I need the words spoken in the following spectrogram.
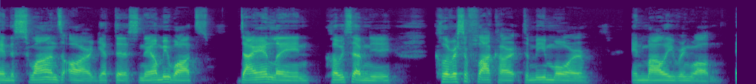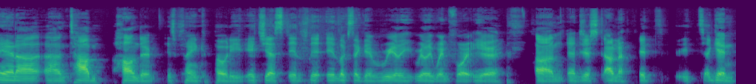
and the Swans are get this: Naomi Watts, Diane Lane, Chloe Sevigny, Clarissa Flockhart, Demi Moore, and Molly Ringwald. And uh, uh, Tom Hollander is playing Capote. It just it, it it looks like they really really went for it here. Um, and just I don't know. It it's again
